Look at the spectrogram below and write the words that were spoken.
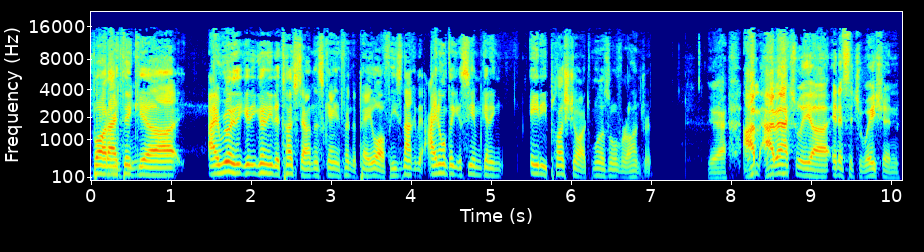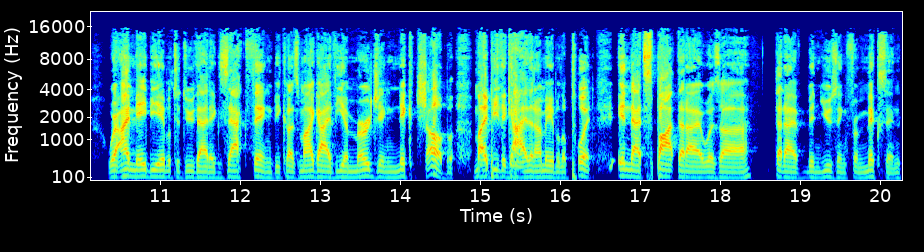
But I think uh, I really think you're going to need a touchdown this game for him to pay off. He's not going to. I don't think you see him getting 80 plus yards more than over 100. Yeah, I'm I'm actually uh, in a situation where I may be able to do that exact thing because my guy, the emerging Nick Chubb, might be the guy that I'm able to put in that spot that I was uh, that I've been using from Mixon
